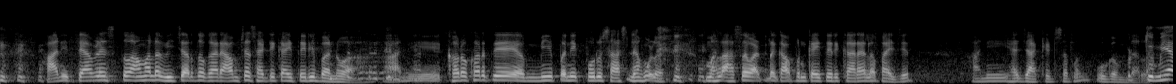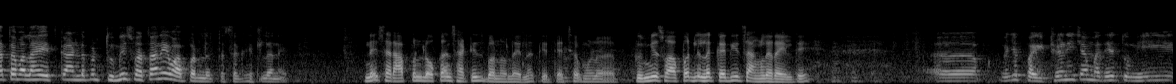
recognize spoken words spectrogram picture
आणि त्यावेळेस तो आम्हाला विचारतो का रे आमच्यासाठी काहीतरी बनवा. आणि खरोखर ते मी पण एक पुरुष असल्यामुळं मला असं वाटलं का आपण काहीतरी करायला पाहिजेत. आणि ह्या जॅकेटचा पण उगम झाला. तुम्ही आता मला हे इतकं आणलं पण तुम्ही स्वतः नाही वापरलं तसं घेतलं नाही. नाही सर आपण लोकांसाठीच बनवलंय ना ते. त्याच्यामुळं तुम्हीच वापरलेलं कधी चांगलं राहील ते? म्हणजे पैठणीच्या मध्ये तुम्ही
